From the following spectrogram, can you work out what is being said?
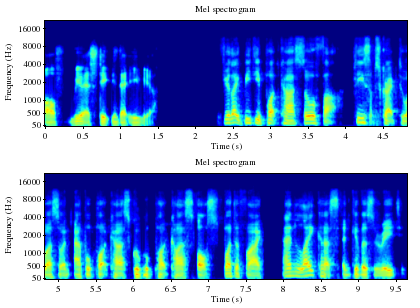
of real estate in that area. If you like BT Podcast so far, please subscribe to us on Apple Podcasts, Google Podcasts, or Spotify, and like us and give us a rating.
